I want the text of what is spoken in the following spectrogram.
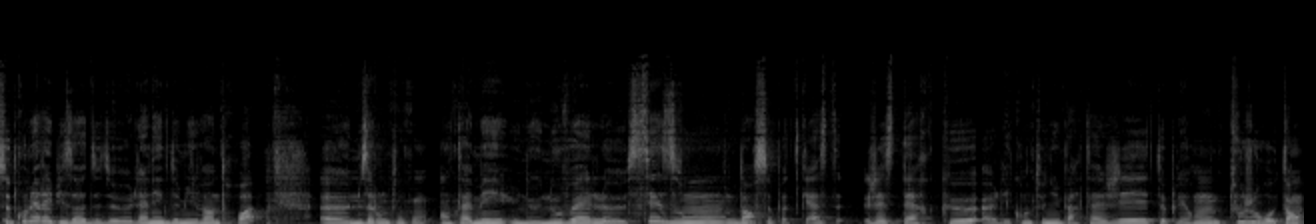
ce premier épisode de l'année 2023. Euh, nous allons donc entamer une nouvelle saison dans ce podcast. J'espère que euh, les contenus partagés te plairont toujours autant.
